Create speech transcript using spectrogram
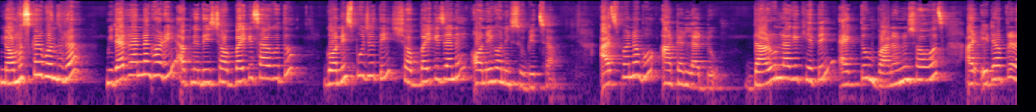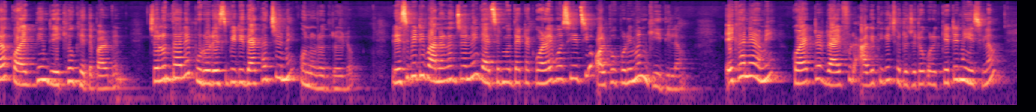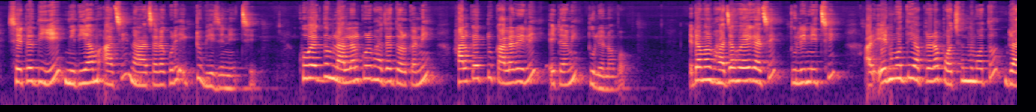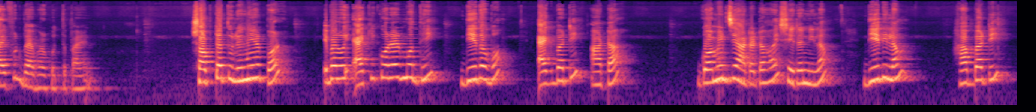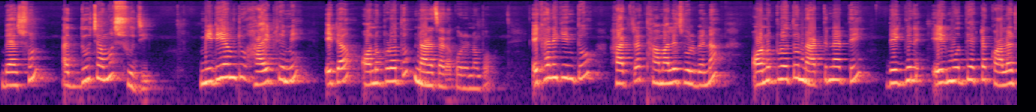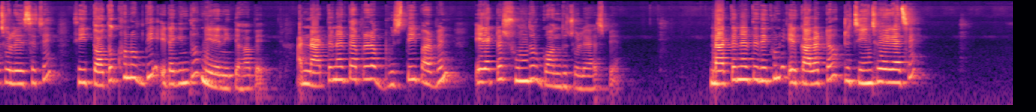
নমস্কার বন্ধুরা, মিরার রান্নাঘরে আপনাদের সবাইকে স্বাগত। গণেশ পুজোতে সবাইকে জানাই অনেক অনেক শুভেচ্ছা। আজ বানাবো আটার লাড্ডু। দারুণ লাগে খেতে, একদম বানানো সহজ, আর এটা আপনারা কয়েকদিন রেখেও খেতে পারবেন। চলুন তাহলে পুরো রেসিপিটি দেখার জন্য অনুরোধ রইল। রেসিপিটি বানানোর জন্য গ্যাসের মধ্যে একটা কড়াই বসিয়েছি, অল্প পরিমাণ ঘি দিলাম। এখানে আমি কয়েকটা ড্রাই ফ্রুট আগে থেকে ছোট ছোট করে কেটে নিয়েছিলাম। সেটা দিয়ে মিডিয়াম আছে নাড়াচাড়া করে একটু ভেজে নিচ্ছি। খুব একদম লাল লাল করে ভাজার দরকার নেই। হালকা একটু কালার এলেই এটা আমি তুলে নেব। এটা আমার ভাজা হয়ে গেছে, তুলে নিচ্ছি। আর এর মধ্যে আপনারা পছন্দ মতো ড্রাই ফ্রুট ব্যবহার করতে পারেন। সবটা তুলে নেওয়ার পর এবার ওই একই কড়াইয়ের মধ্যেই দিয়ে দেবো এক বাটি আটা। গমের যে আটাটা হয় সেটা নিলাম। দিয়ে দিলাম হাফ বাটি বেসন আর দু চামচ সুজি। মিডিয়াম টু হাই ফ্লেমে এটা অনবরত নাড়াচাড়া করে নেব। এখানে কিন্তু হাতটা থামালে চলবে না। অনবরত নাড়তে নাড়তেই দেখবেন এর মধ্যে একটা কালার চলে এসেছে, সেই ততক্ষণ অবধি এটা কিন্তু নেড়ে নিতে হবে। আর নাড়তে নাড়তে আপনারা বুঝতেই পারবেন এর একটা সুন্দর গন্ধ চলে আসবে। নাড়তে নাড়তে দেখুন এর কালারটাও একটু চেঞ্জ হয়ে গেছে।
